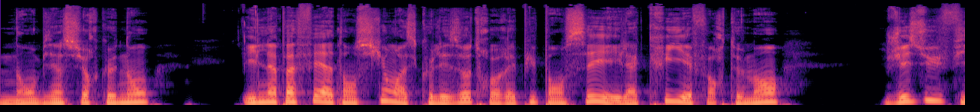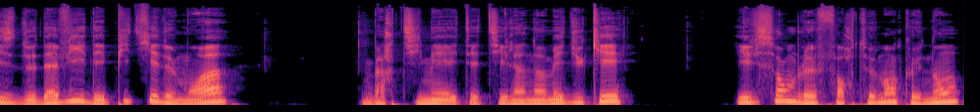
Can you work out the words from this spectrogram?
Non, bien sûr que non. Il n'a pas fait attention à ce que les autres auraient pu penser et il a crié fortement Jésus, fils de David, aie pitié de moi. Bartimée était-il un homme éduqué? Il semble fortement que non,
